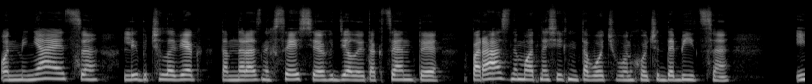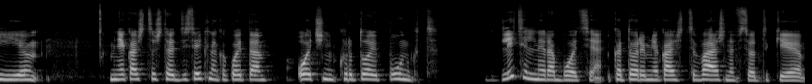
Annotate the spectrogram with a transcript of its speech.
он меняется, либо человек там на разных сессиях делает акценты по-разному относительно того, чего он хочет добиться. И мне кажется, что это действительно какой-то очень крутой пункт в длительной работе, который, мне кажется, важно все-таки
